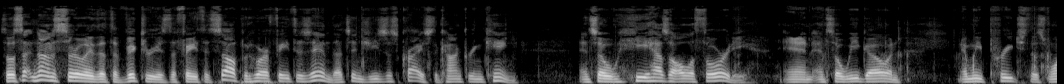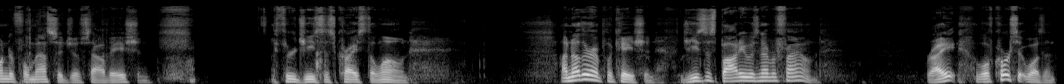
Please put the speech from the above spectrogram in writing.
So it's not necessarily that the victory is the faith itself, but who our faith is in. That's in Jesus Christ, the conquering King. And so he has all authority. And, and so we go and, and we preach this wonderful message of salvation through Jesus Christ alone. Another implication Jesus' body was never found right? Well, of course it wasn't.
